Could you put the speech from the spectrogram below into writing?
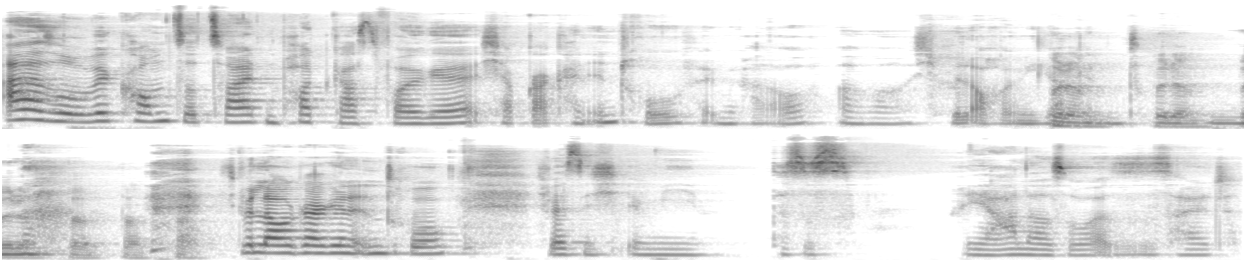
Also, willkommen zur zweiten Podcast-Folge. Ich habe gar kein Intro, fällt mir gerade auf, aber ich will auch irgendwie gar kein Intro. Ich will auch gar kein Intro. Ich weiß nicht, irgendwie, das ist realer so. Also, es ist halt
